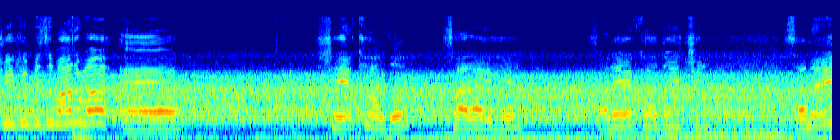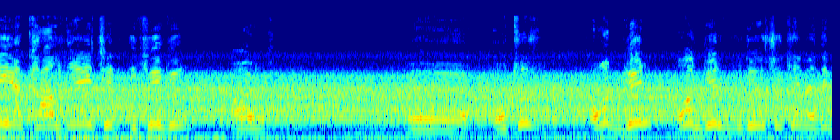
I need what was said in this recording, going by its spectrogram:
Çünkü bizim araba eee şeye kaldı sanayiye. Sanayiye kaldığı için sanayiye kaldığı için iki gün hayır eee 30 10 gün 10 gün video çekemedim.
